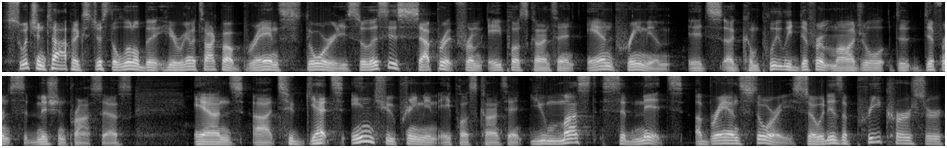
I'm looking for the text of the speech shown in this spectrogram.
Switching topics just a little bit here, we're going to talk about brand stories. So, this is separate from A plus content and premium. It's a completely different module, d- different submission process. And uh, to get into premium A plus content, you must submit a brand story. So, it is a precursor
